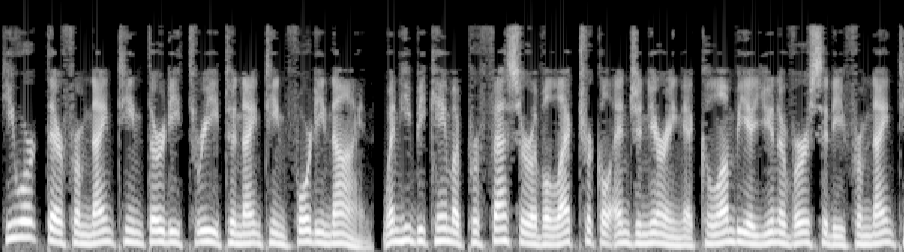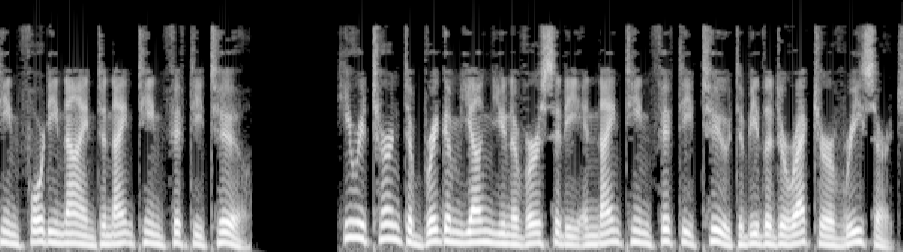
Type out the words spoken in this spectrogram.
He worked there from 1933 to 1949, when he became a professor of electrical engineering at Columbia University from 1949 to 1952. He returned to Brigham Young University in 1952 to be the director of research.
